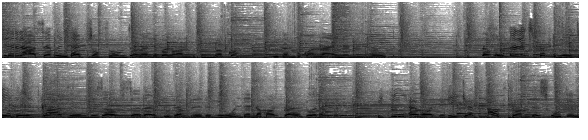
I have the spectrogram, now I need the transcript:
There are 7 types of rooms available on booking.com. You can book online and enjoy it. The hotel expects major credit cards and reserves the right to temporarily hold an amount prior to arrival. If you have already checked out from this hotel,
